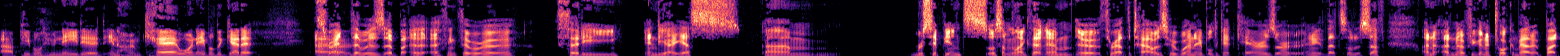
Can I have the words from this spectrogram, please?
Uh, people who needed in-home care weren't able to get it. That's Uh, right. There was, a, uh, I think there were 30 NDIS um, recipients or something like that um, uh, throughout the towers who weren't able to get carers or any of that sort of stuff. I don't, I don't know if you're going to talk about it, but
